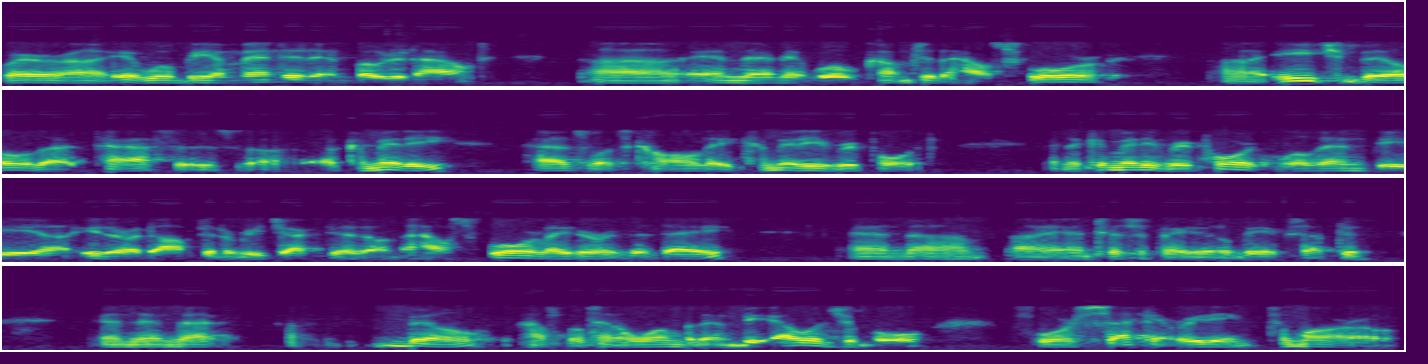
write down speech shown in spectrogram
where uh, it will be amended and voted out. Uh, and then it will come to the House floor. each bill that passes a committee has what's called a committee report. And the committee report will then be uh, either adopted or rejected on the House floor later in the day. And um, I anticipate it'll be accepted. And then that bill, House Bill 1001, will then be eligible for second reading tomorrow.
